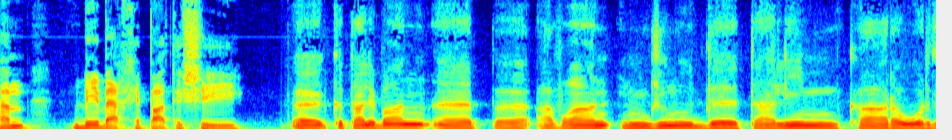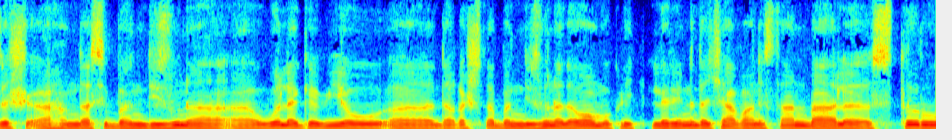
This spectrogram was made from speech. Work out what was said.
هم به برخه پاتې شي که طالبان په افغان نجونو د تعلیم، کار او ورزش همداسې بندیزونه ولګوي او دغه شته بندیزونه دوام وکړي، لرې نه ده چې افغانستان به له سترو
